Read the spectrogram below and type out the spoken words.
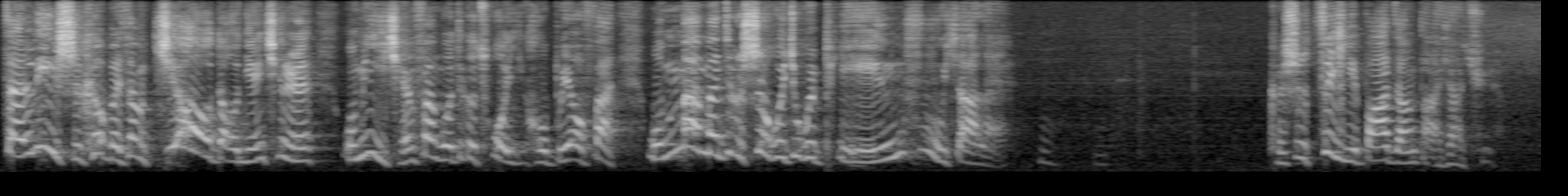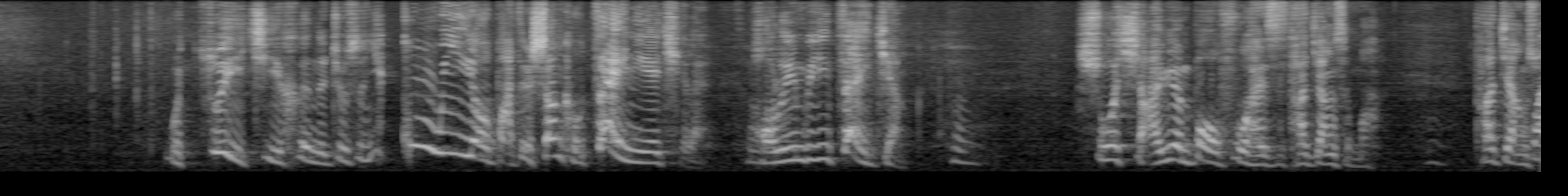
在历史课本上教导年轻人，我们以前犯过这个错，以后不要犯，我们慢慢这个社会就会平复下来。可是这一巴掌打下去，我最记恨的就是你故意要把这个伤口再捏起来，好了，不行再讲。说侠院报复还是他讲什么？他讲说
